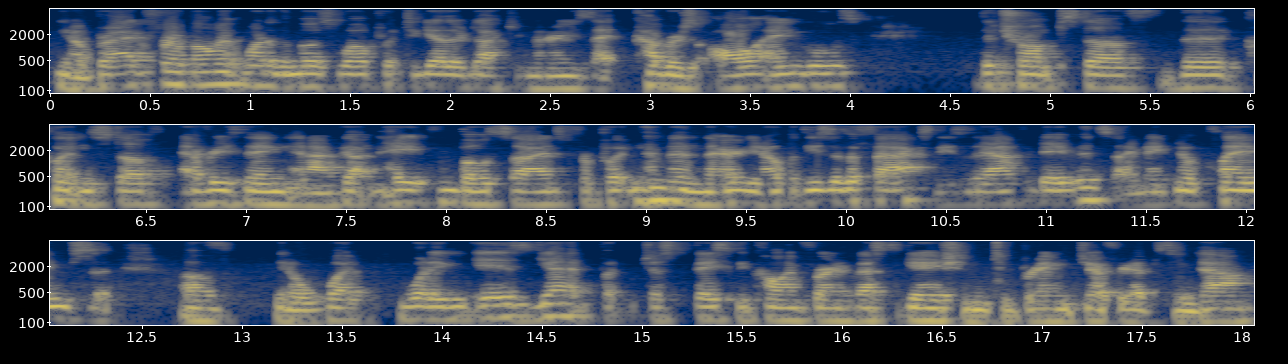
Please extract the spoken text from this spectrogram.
you know, brag for a moment, one of the most well put together documentaries that covers all angles the Trump stuff, the Clinton stuff, everything. And I've gotten hate from both sides for putting them in there, you know, but these are the facts. These are the affidavits. I make no claims of, you know, what, what it is yet, but just basically calling for an investigation to bring Jeffrey Epstein down.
